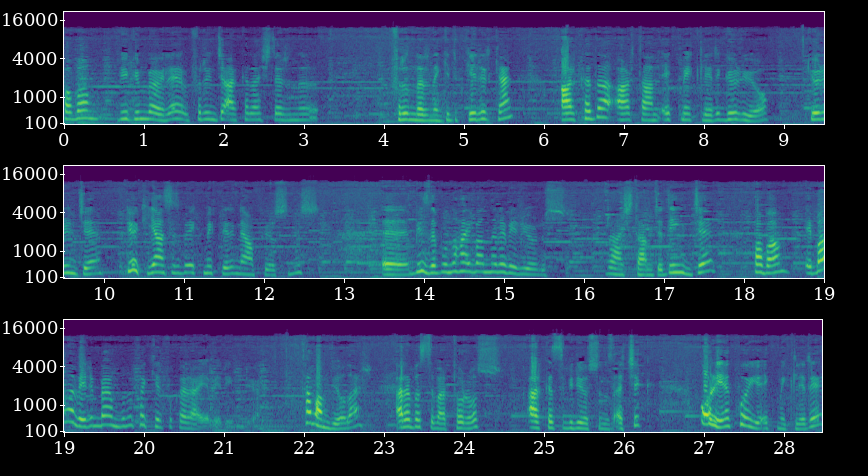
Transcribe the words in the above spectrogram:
Babam bir gün böyle fırıncı arkadaşlarını fırınlarına gidip gelirken arkada artan ekmekleri görüyor. Görünce diyor ki ya siz bu ekmekleri ne yapıyorsunuz? Ee, biz de bunu hayvanlara veriyoruz Raşit amca deyince babam e bana verin ben bunu fakir fukaraya vereyim diyor. Tamam diyorlar. Arabası var Toros. Arkası biliyorsunuz açık. Oraya koyuyor ekmekleri,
